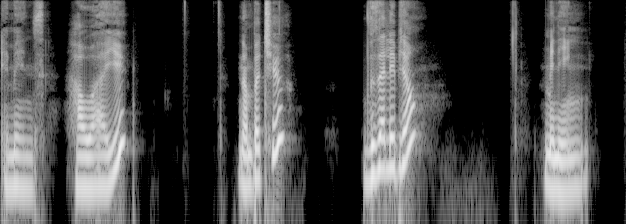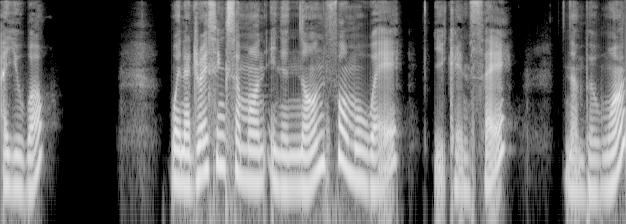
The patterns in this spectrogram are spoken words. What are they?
It means, how are you? Number two, vous allez bien? Meaning, are you well? When addressing someone in a non-formal way, you can say, number one,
